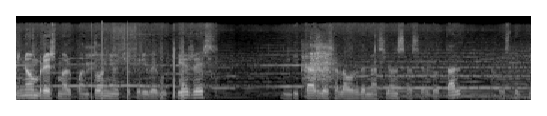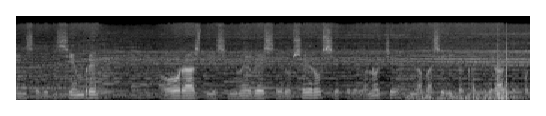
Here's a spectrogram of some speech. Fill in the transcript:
Mi nombre es Marco Antonio Choqueribe Gutiérrez. Invitarles a la ordenación sacerdotal este 15 de diciembre a horas 19.00, 7 de la noche, en la Basílica Catedral de Potosí.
